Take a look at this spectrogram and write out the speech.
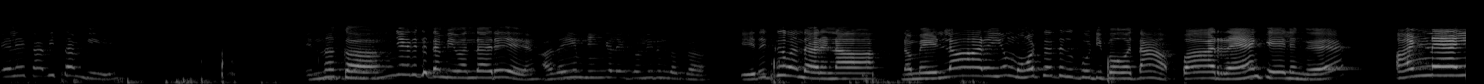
ஏலே கவித்தம்பி. என்னக்கா? இங்க எதுக்கு தம்பி வந்தாரு? அதையும் நீங்களே சொல்லிருங்கக்கா. எதுக்கு வந்தாருன்னா நம்ம எல்லாரையும் மோட்சத்துக்கு கூட்டி போகத்தான் பாடுறேன் கேளுங்க. அண்ணன்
